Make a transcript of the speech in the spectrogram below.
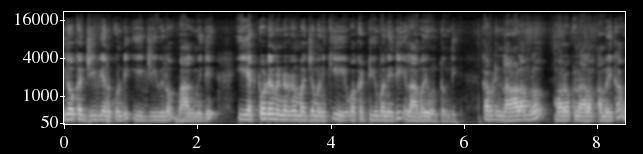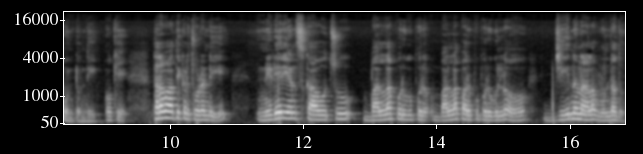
ఇది ఒక జీవి అనుకోండి ఈ జీవిలో భాగం ఇది. ఈ ఎక్టోడర్మ్ ఎండోడర్మ్ మధ్య మనకి ఒక ట్యూబ్ అనేది ఇలా అమరి ఉంటుంది. కాబట్టి నాళంలో మరొక నాళం అమరిక ఉంటుంది. ఓకే. తర్వాత ఇక్కడ చూడండి నిడేరియన్స్ కావచ్చు బల్ల పురుగు పురు బల్ల పరుపు పురుగుల్లో జీర్ణనాళ ఉండదు.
